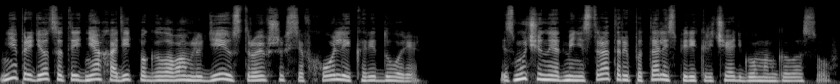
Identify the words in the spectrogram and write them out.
Мне придется три дня ходить по головам людей, устроившихся в холле и коридоре. Измученные администраторы пытались перекричать гомон голосов.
